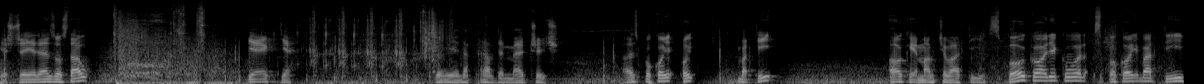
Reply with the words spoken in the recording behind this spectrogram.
Jeszcze jeden został. Pięknie. To mnie naprawdę męczyć. Ale spokojnie. Oj, Marty. Okej, mam cię Marty. Spokojnie, kur... Spokojnie, Marty.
